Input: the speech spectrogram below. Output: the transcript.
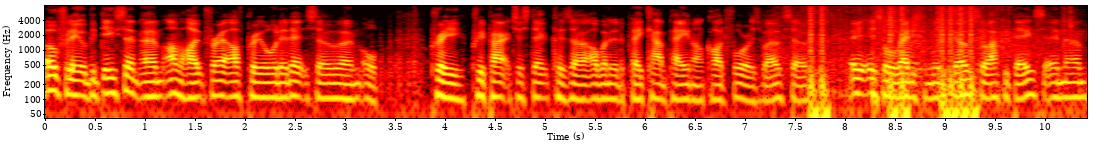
hopefully it'll be decent. Um, I'm hyped for it. I've pre-ordered it, so um, or pre pre-purchased it because uh, I wanted to play campaign on COD 4 as well. So it, it's all ready for me to go. So happy days. And um,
